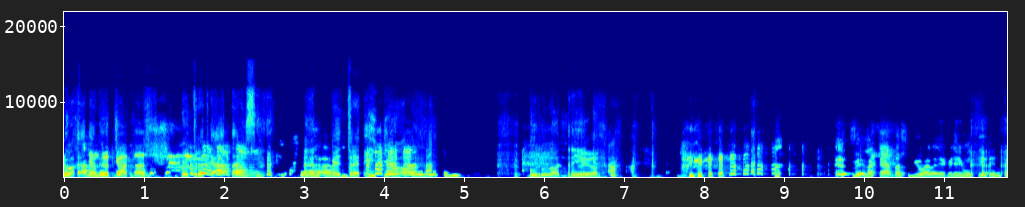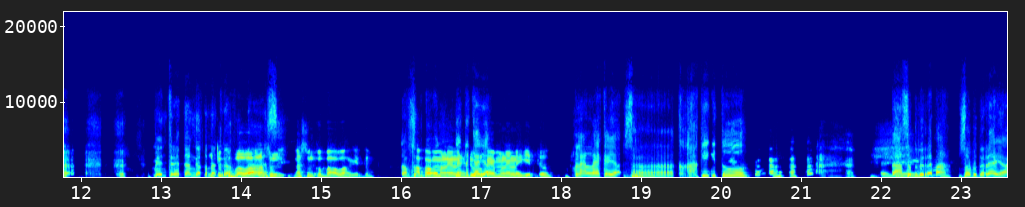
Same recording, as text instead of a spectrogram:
Dua kata mencet lucu. ke atas Bencret ke atas. Bencret hijau. Guru laundry. Belok ke atas gimana ya gue jadi mikirin. Bencretnya nggak kena itu ke bawah langsung gravitasi. langsung ke bawah gitu Langsung apa bawah. meleleh Itu dulu kayak kayak meleleh gitu meleleh kayak ser ke kaki gitu. Nah sebenarnya mah sebenarnya ya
